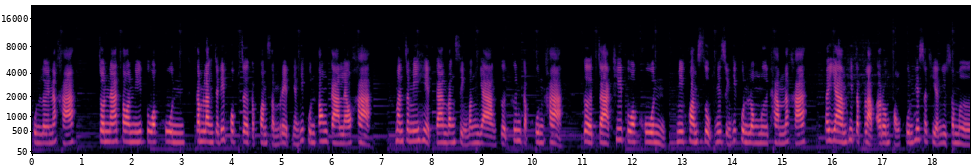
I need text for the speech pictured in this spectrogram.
คุณเลยนะคะ จนนะตอนนี้ตัวคุณกำลังจะได้พบเจอกับความสำเร็จอย่างที่คุณต้องการแล้วค่ะ มันจะมีเหตุการณ์บางสิ่งบางอย่างเกิดขึ้นกับคุณค่ะ เกิดจากที่ตัวคุณมีความสุขในสิ่งที่คุณลงมือทำนะคะ พยายามที่จะปรับอารมณ์ของคุณให้เสถียรอยู่เสมอ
